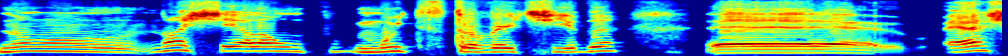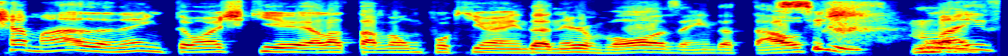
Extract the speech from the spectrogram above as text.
não, não achei ela um, muito extrovertida. É, é a chamada, né? Então acho que ela estava um pouquinho ainda nervosa, ainda tal. Sim, mas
